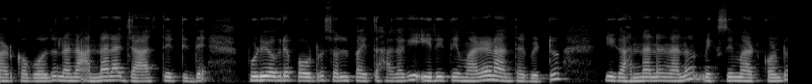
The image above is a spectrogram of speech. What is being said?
ಮಾಡ್ಕೋಬೋದು. ನಾನು ಅನ್ನನ ಜಾಸ್ತಿ ಇಟ್ಟಿದ್ದೆ. ಪುಳಿಯೋಗರೆ ಪೌಡ್ರು ಸ್ವಲ್ಪ ಇತ್ತು. ಹಾಗಾಗಿ ಈ ರೀತಿ ಮಾಡೋಣ ಅಂತ ಬಿಟ್ಟು ಈಗ ಅನ್ನನ ನಾನು ಮಿಕ್ಸಿ ಮಾಡಿಕೊಂಡು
